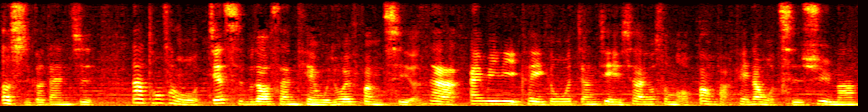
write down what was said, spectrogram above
二十个单字。那通常我坚持不到三天，我就会放弃了。那艾米丽可以跟我讲解一下，有什么办法可以让我持续吗？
